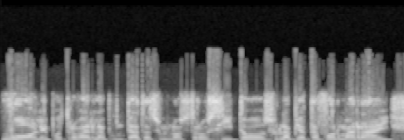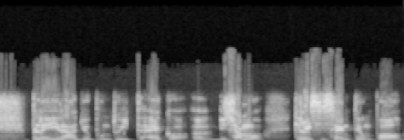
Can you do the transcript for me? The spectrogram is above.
vuole può trovare la puntata sul nostro sito, sulla piattaforma Rai playradio.it. Ecco, eh, diciamo che lei si sente un po'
